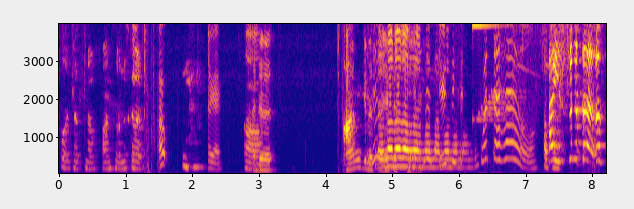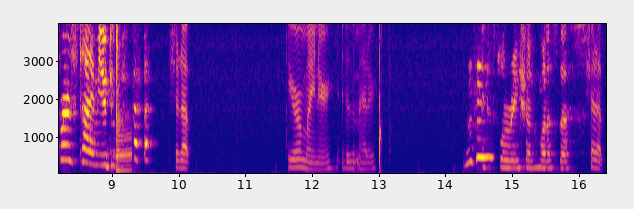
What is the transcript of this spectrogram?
Feel like that's no fun, so I'm just gonna. Oh. Okay. I did it. I'm gonna No, say no, no, no, 15. Is no, it no, seriously? no, fi- no, no. What the hell? I said that the first time you do. Shut up. You're a minor. It doesn't matter. Exploration. What is this? Shut up.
